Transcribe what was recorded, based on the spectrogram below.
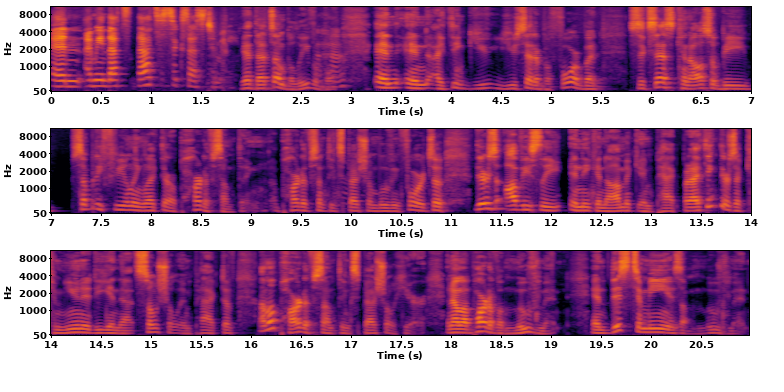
And I mean, that's that's a success to me. Yeah, that's unbelievable. Mm-hmm. And and I think you you said it before, but success can also be somebody feeling like they're a part of something, a part of something mm-hmm. special moving forward. So there's obviously an economic impact, but I think there's a community and that social impact of I'm a part of something special here, and I'm a part of a movement. And this to me is a movement.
